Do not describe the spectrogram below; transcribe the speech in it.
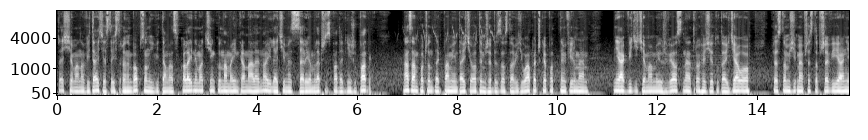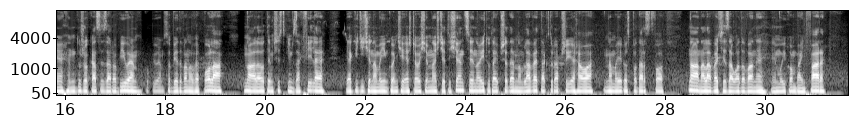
Cześć siemano, witajcie z tej strony Bobson i witam was w kolejnym odcinku na moim kanale, no i lecimy z serią Lepszy spadek niż upadek. Na sam początek pamiętajcie o tym, żeby zostawić łapeczkę pod tym filmem. Jak widzicie mamy już wiosnę, trochę się tutaj działo. Przez tą zimę, przez to przewijanie dużo kasy zarobiłem, kupiłem sobie dwa nowe pola, no ale o tym wszystkim za chwilę. Jak widzicie na moim koncie jeszcze 18 tysięcy, no i tutaj przede mną laweta, która przyjechała na moje gospodarstwo. No a na lawecie załadowany e, mój kombajn far.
